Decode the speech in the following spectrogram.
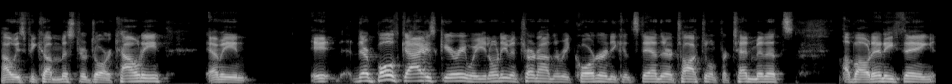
how he's become Mr. Door County. I mean, it, they're both guys, Gary, where you don't even turn on the recorder and you can stand there and talk to him for 10 minutes about anything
